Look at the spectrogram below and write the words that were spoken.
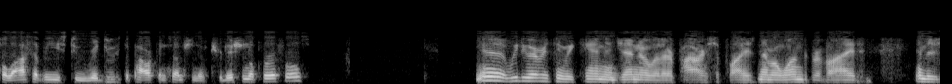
philosophies to reduce the power consumption of traditional peripherals? Yeah, we do everything we can in general with our power supplies. Number one, to provide, and there's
